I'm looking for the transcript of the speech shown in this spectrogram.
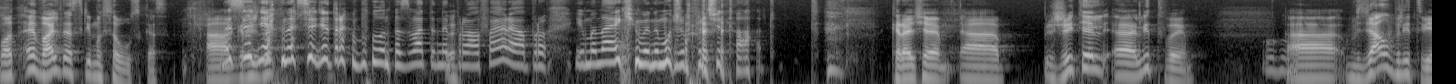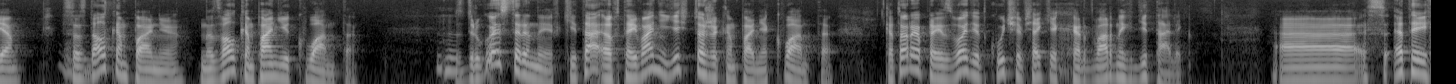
От Евальдес Рімусаускас. А На сьогодні, граждан- на сьогодні треба було назвати не про афери, а про імена, які ми не можемо прочитати. Короче, а, житель а, Литвы а, взял в Литве, создал компанию, назвал компанию Quanta. С другой стороны, в, Кита... э, в Тайване есть тоже компания Quanta, которая производит кучу всяких хардварных деталек. А, С этой,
